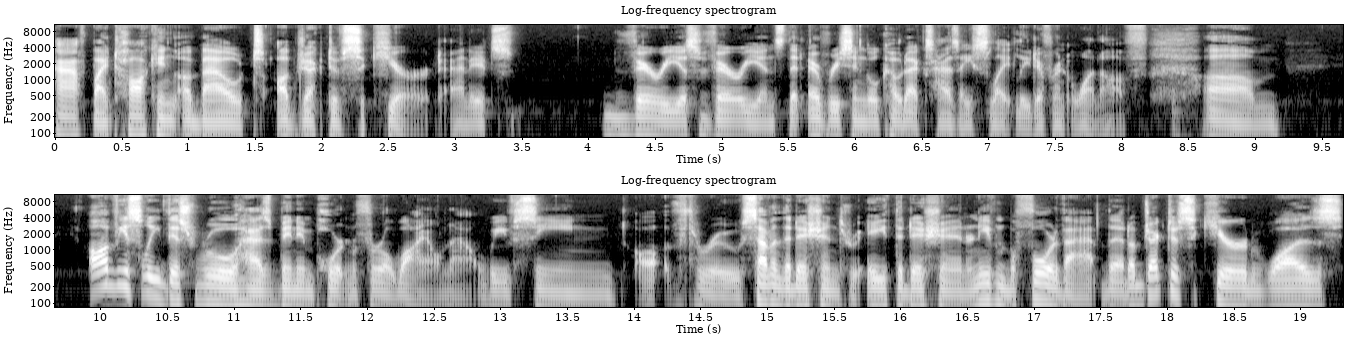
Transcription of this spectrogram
half by talking about objective secured and its various variants that every single codex has a slightly different one of. Um, obviously, this rule has been important for a while now. We've seen through 7th edition, through 8th edition, and even before that, that objective secured was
